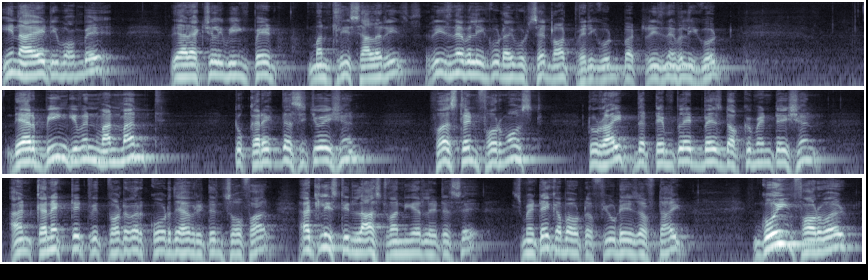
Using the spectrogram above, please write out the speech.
in IIT Bombay, they are actually being paid monthly salaries, reasonably good, I would say, not very good, but reasonably good. They are being given one month to correct the situation, first and foremost, to write the template based documentation and connect it with whatever code they have written so far, at least in last one year, let us say. This may take about a few days of time. Going forward,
